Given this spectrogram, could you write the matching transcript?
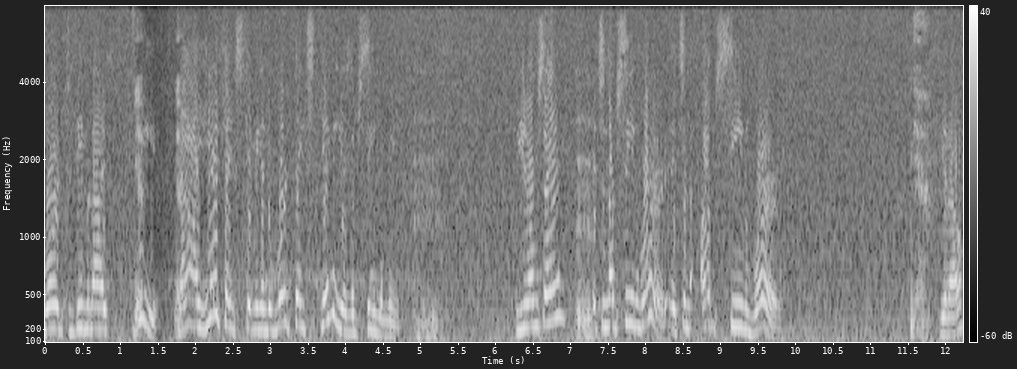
word to demonize Yep. weed. Yep. Now I hear Thanksgiving and the word Thanksgiving is obscene to me. You know what I'm saying? It's an obscene word. It's an obscene word. Yeah. You know?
